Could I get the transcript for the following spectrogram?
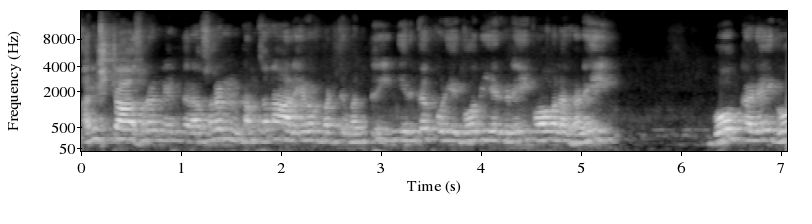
அரிஷ்டாசுரன் என்கிற அசுரன் கம்சனால் ஏவப்பட்டு வந்து இங்கு இருக்கக்கூடிய கோபியர்களை கோவலர்களை கோக்களை கோ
